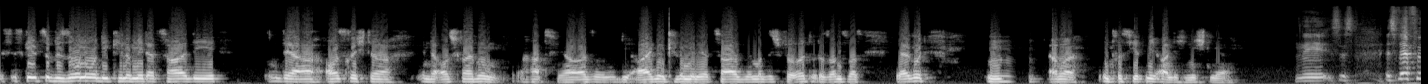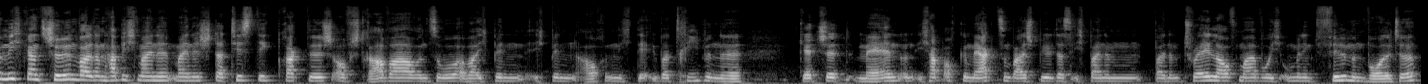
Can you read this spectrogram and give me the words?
es, es gilt sowieso nur die Kilometerzahl, die der Ausrichter in der Ausschreibung hat. Ja, also die eigene Kilometerzahl, wenn man sich verirrt oder sonst was. Ja gut, hm, aber interessiert mich eigentlich nicht mehr. Nee, es ist, es wäre für mich ganz schön, weil dann habe ich meine, meine Statistik praktisch auf Strava und so, aber ich bin, ich bin auch nicht der übertriebene Gadget-Man und ich habe auch gemerkt zum Beispiel, dass ich bei einem, bei einem Traillauf mal, wo ich unbedingt filmen wollte,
